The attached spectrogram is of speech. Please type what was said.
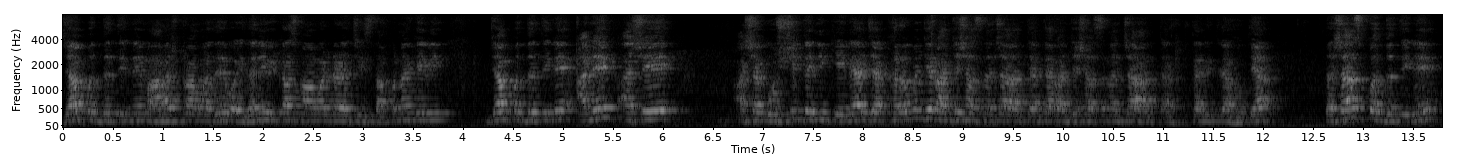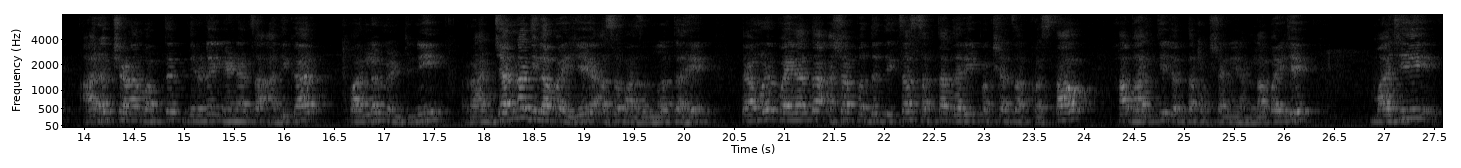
ज्या पद्धतीने महाराष्ट्रामध्ये वैधानिक विकास महामंडळाची स्थापना केली ज्या पद्धतीने अनेक असे अशा गोष्टी त्यांनी केल्या ज्या खरं म्हणजे राज्य शासनाच्या त्या त्या राज्य शासनाच्या अखत्यारीतल्या होत्या. तशाच पद्धतीने आरक्षणाबाबतीत निर्णय घेण्याचा अधिकार पार्लमेंटनी राज्यांना दिला पाहिजे असं माझं मत आहे. त्यामुळे पहिल्यांदा अशा पद्धतीचा सत्ताधारी पक्षाचा प्रस्ताव हा भारतीय जनता पक्षाने आणला पाहिजे. माझी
